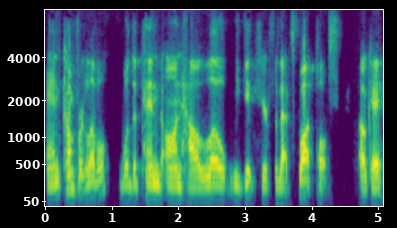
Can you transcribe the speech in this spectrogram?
and comfort level will depend on how low we get here for that squat pulse okay?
